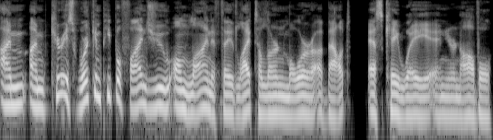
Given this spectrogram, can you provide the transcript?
I'm I'm curious. Where can people find you online if they'd like to learn more about SK Way and your novel,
